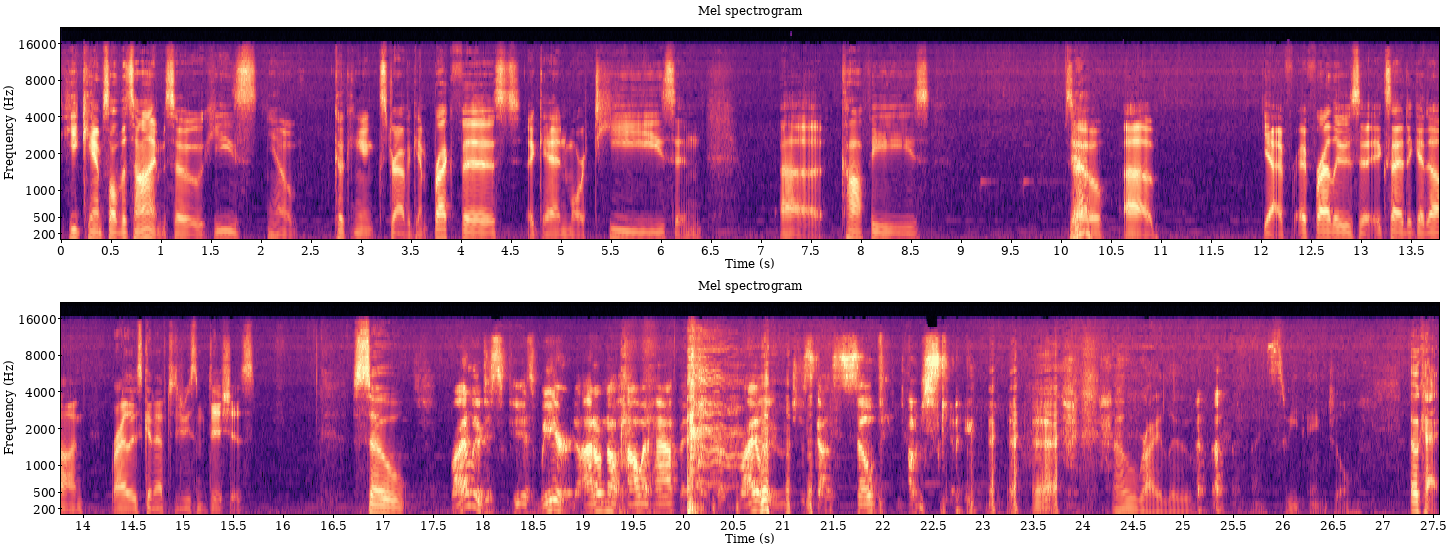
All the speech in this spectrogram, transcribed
he camps all the time, so he's, you know, cooking extravagant breakfast, again, more teas and uh, coffees. So, uh, yeah, if, if Riley's excited to get on, Riley's going to have to do some dishes. so Riley just is weird. I don't know how it happened, but Rylu just got so. I'm just kidding. oh Riley, my sweet angel okay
